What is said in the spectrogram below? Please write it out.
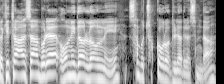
또 기타 안사블의 Only the Lonely 3부 첫 곡으로 들려드렸습니다.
